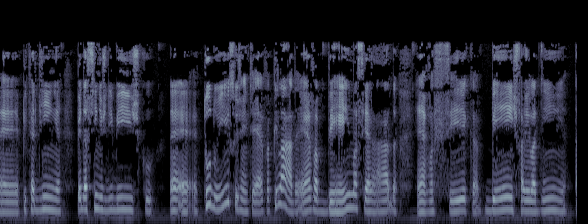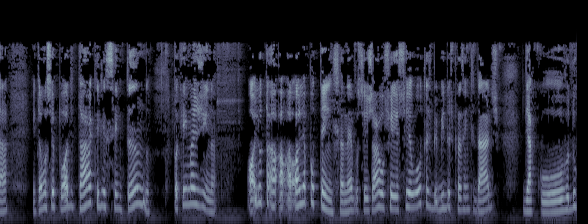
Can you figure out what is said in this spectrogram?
é, picadinha, pedacinhos de hibisco. É, é, tudo isso, gente, é erva pilada, é erva bem macerada, erva seca, bem esfareladinha, tá? Então você pode estar tá acrescentando, porque imagina, Olha, o, olha a potência, né? Você já ofereceu outras bebidas para as entidades de acordo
